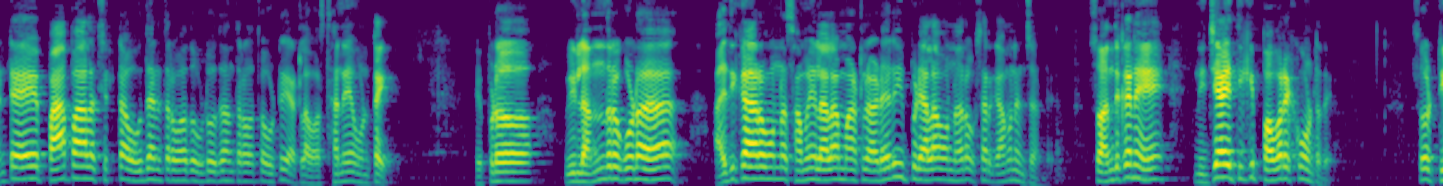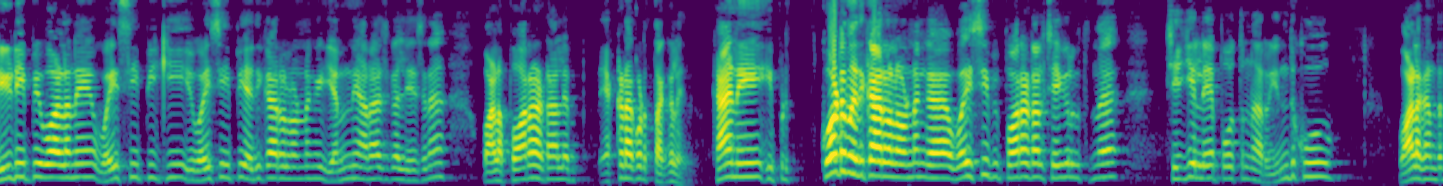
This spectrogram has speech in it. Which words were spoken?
అంటే పాపాల చిట్ట ఒకదాని తర్వాత ఒకటి ఒకదాని తర్వాత ఒకటి అట్లా వస్తూనే ఉంటాయి. ఎప్పుడో వీళ్ళందరూ కూడా అధికారం ఉన్న సమయంలో ఎలా మాట్లాడారు ఇప్పుడు ఎలా ఉన్నారో ఒకసారి గమనించండి. సో అందుకనే నిజాయితీకి పవర్ ఎక్కువ ఉంటుంది. సో టీడీపీ వాళ్ళనే వైసీపీకి వైసీపీ అధికారంలో ఉండగా ఎన్ని అరాజకాలు చేసినా వాళ్ళ పోరాటాలు ఎక్కడా కూడా తగ్గలేదు. కానీ ఇప్పుడు కూటమి అధికారంలో ఉండగా వైసీపీ పోరాటాలు చేయగలుగుతుందా? చెయ్యలేకపోతున్నారు. ఎందుకు? వాళ్ళకంత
